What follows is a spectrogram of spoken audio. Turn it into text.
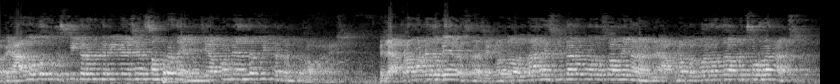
હવે આ લોકો તૃષ્ટિકરણ કરી રહ્યા છે સંપ્રદાયનું, જે આપણને અંદરથી ખતમ કરવા માંગે છે. એટલે આપણા માટે તો બે રસ્તા છે. તો અલ્લાહને સ્વીકારો કરો સ્વામિનારાયણ આપણા ભગવાનો તો આપણે છોડવાના છે.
